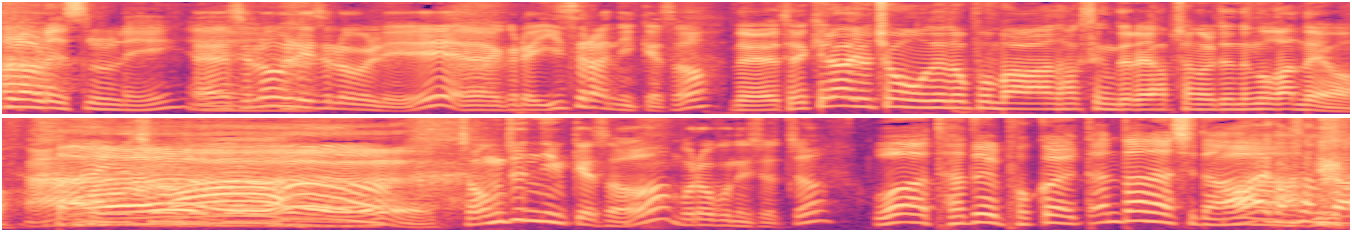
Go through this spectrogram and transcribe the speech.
slowly slowly. 예, slowly slowly. 예, 그래 이슬아 님께서 네, 데키라 요청 오늘 높은 반 학생들의 합창을 듣는 것 같네요. 아, 그렇죠. 정준님께서 뭐라고 보내셨죠? 와 다들 보컬 단단하시다. 아, 감사합니다.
